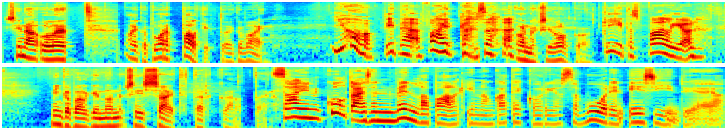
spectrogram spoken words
Sinä olet aika tuore palkittu, eikö vain? Joo, pitää paikkansa. Onneksi olkoon. Kiitos paljon. Minkä palkinnon siis sait tarkkaan ottaen? Sain kultaisen Venla-palkinnon kategoriassa vuoden esiintyjä ja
